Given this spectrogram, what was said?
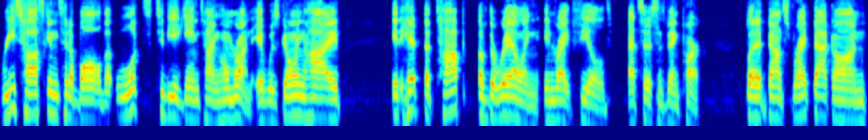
Rhys Hoskins hit a ball that looked to be a game tying home run. It was going high. It hit the top of the railing in right field at Citizens Bank Park, but it bounced right back on,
